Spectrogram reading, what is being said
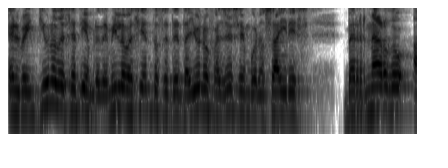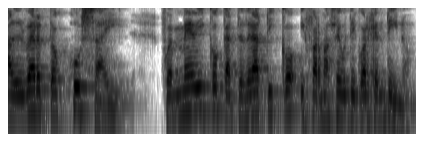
El 21 de septiembre de 1971 fallece en Buenos Aires Bernardo Alberto Husay. Fue médico, catedrático y farmacéutico argentino.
